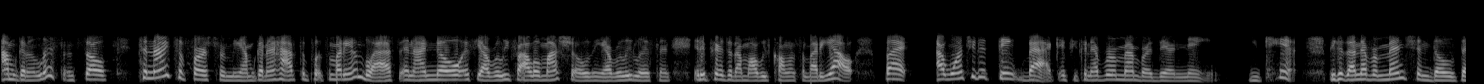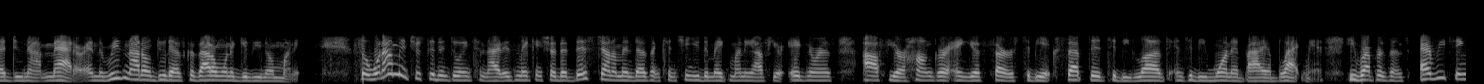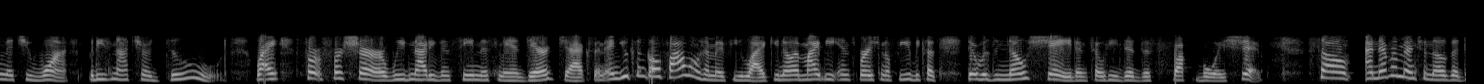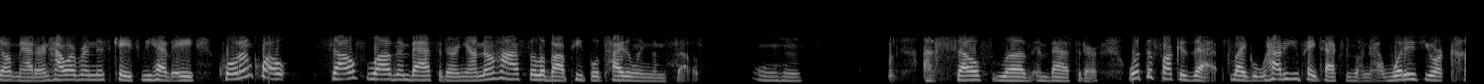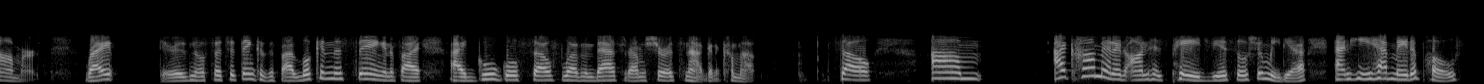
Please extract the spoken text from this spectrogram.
I'm going to listen. So tonight's a first for me. I'm going to have to put somebody on blast. And I know if y'all really follow my shows and y'all really listen, it appears that I'm always calling somebody out. But I want you to think back if you can ever remember their name. You can't because I never mention those that do not matter. And the reason I don't do that is because I don't want to give you no money. So, what I'm interested in doing tonight is making sure that this gentleman doesn't continue to make money off your ignorance, off your hunger, and your thirst to be accepted, to be loved, and to be wanted by a black man. He represents everything that you want, but he's not your dude, right? For for sure, we've not even seen this man, Derrick Jaxn, and you can go follow him if you like. You know, it might be inspirational for you because there was no shade until he did this fuck boy shit. So I never mention those that don't matter. And however, in this case, we have a quote unquote self love ambassador, and y'all know how I feel about people titling themselves. Mhm. A self love ambassador. What the fuck is that? Like, how do you pay taxes on that? What is your commerce, right? There is no such a thing because if I look in this thing and if I I Google self love ambassador, I'm sure it's not going to come up. So, um, I commented on his page via social media, and he had made a post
